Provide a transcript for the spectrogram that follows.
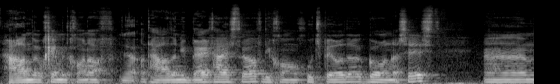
haal hem er op een gegeven moment gewoon af. Ja. Want haalde nu Berghuis eraf, die gewoon goed speelde, goal en assist. Ehm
